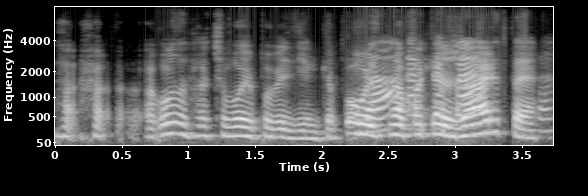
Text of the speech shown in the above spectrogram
га- харчової поведінки. В когось Да, навпаки РКП, жарти, так.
